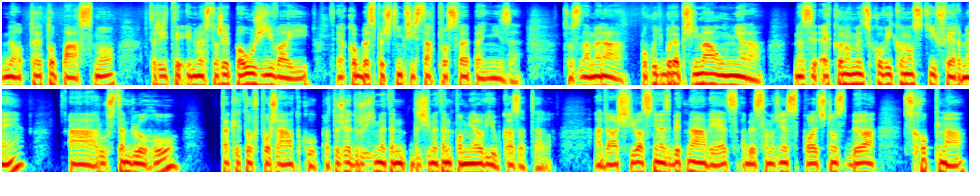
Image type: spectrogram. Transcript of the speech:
No, to je to pásmo, kteří ty investoři používají jako bezpečný přístav pro své peníze. To znamená, pokud bude přímá úměra mezi ekonomickou výkonností firmy a růstem dluhu, tak je to v pořádku, protože držíme ten, držíme ten poměrový ukazatel. A další vlastně nezbytná věc, aby samozřejmě společnost byla schopna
